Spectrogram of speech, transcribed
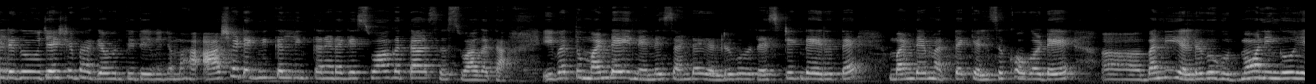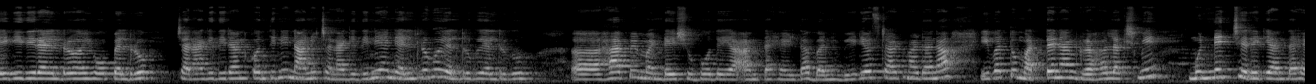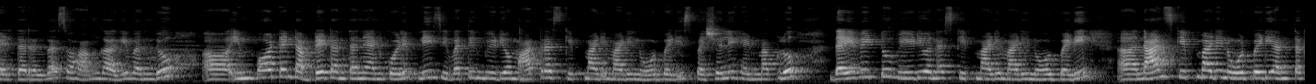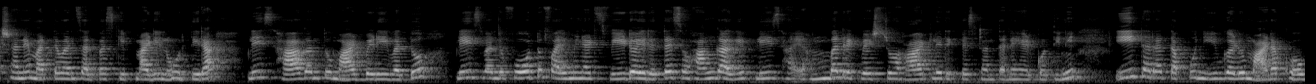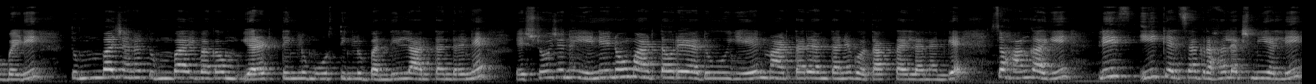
ಎಲ್ರಿಗೂ ಜೈ ಶ್ರೀ ಭಾಗ್ಯವಂತಿ ದೇವಿ ನಮಃ. ಆಶಾ technical link ಕನ್ನಡಗೆ ಸ್ವಾಗತ, ಸುಸ್ವಾಗತ. ಇವತ್ತು ಮಂಡೇ ನೆನ್ನೆ ಸಂಡೇ ಎಲ್ರಿಗೂ ರೆಸ್ಟಿಂಗ್ ಡೇ ಇರುತ್ತೆ. ಮಂಡೇ ಮತ್ತೆ ಕೆಲ್ಸಕ್ಕೆ ಹೋಗೋ ಡೇ ಬನ್ನಿ ಎಲ್ರಿಗೂ ಗುಡ್ ಮಾರ್ನಿಂಗು ಹೇಗಿದ್ದೀರಾ ಎಲ್ಲರೂ ಐ ಹೋಪ್ ಎಲ್ಲರೂ ಚೆನ್ನಾಗಿದ್ದೀರಾ ಅನ್ಕೊತೀನಿ. ನಾನು ಚೆನ್ನಾಗಿದ್ದೀನಿ. ಆ್ಯಂಡ್ ಎಲ್ರಿಗೂ ಎಲ್ರಿಗೂ ಎಲ್ರಿಗೂ ಹ್ಯಾಪಿ ಮಂಡೇ ಶುಭೋದಯ ಅಂತ ಹೇಳ್ತಾ ಬನ್ನಿ. ವಿಡಿಯೋ ಸ್ಟಾರ್ಟ್ ಮಾಡೋಣ. ಇವತ್ತು ಮತ್ತೆ ನಾನು ಗೃಹಲಕ್ಷ್ಮಿ. ಮುನ್ನೆಚ್ಚರಿಕೆ ಅಂತ ಹೇಳ್ತಾರಲ್ವ? ಸೊ ಹಾಗಾಗಿ ಒಂದು ಇಂಪಾರ್ಟೆಂಟ್ ಅಪ್ಡೇಟ್ ಅಂತಲೇ ಅಂದ್ಕೊಳ್ಳಿ ಪ್ಲೀಸ್ ಇವತ್ತಿನ ವಿಡಿಯೋ ಮಾತ್ರ ಸ್ಕಿಪ್ ಮಾಡಿ ಮಾಡಿ ನೋಡಬೇಡಿ. ಸ್ಪೆಷಲಿ ಹೆಣ್ಮಕ್ಳು, ದಯವಿಟ್ಟು ವಿಡಿಯೋನ ಸ್ಕಿಪ್ ಮಾಡಿ ಮಾಡಿ ನೋಡಬೇಡಿ. ನಾನು ಸ್ಕಿಪ್ ಮಾಡಿ ನೋಡಬೇಡಿ ಅಂದ ತಕ್ಷಣ ಮತ್ತೆ ಒಂದು ಸ್ವಲ್ಪ ಸ್ಕಿಪ್ ಮಾಡಿ ನೋಡ್ತೀರಾ? ಪ್ಲೀಸ್ ಹಾಗಂತೂ ಮಾಡಬೇಡಿ ಇವತ್ತು. ಪ್ಲೀಸ್ ಒಂದು four to five minutes video ಇರುತ್ತೆ. ಸೊ ಹಾಗಾಗಿ please humble request heartly request ಅಂತಲೇ ಹೇಳ್ಕೊತೀನಿ. ಈ ಥರ ತಪ್ಪು ನೀವುಗಳು ಮಾಡೋಕ್ಕೆ ಹೋಗಬೇಡಿ. ತುಂಬ ಜನ ತುಂಬ ಇವಾಗ ತಿಂಗಳು, ಮೂರು ತಿಂಗಳು ಬಂದಿಲ್ಲ ಅಂತಂದ್ರೇ ಎಷ್ಟೋ ಜನ ಏನೇನೋ ಮಾಡ್ತವ್ರೆ, ಅದು ಏನು ಮಾಡ್ತಾರೆ ಅಂತಲೇ ಗೊತ್ತಾಗ್ತಾ ಇಲ್ಲ ನನಗೆ. ಸೊ ಹಾಗಾಗಿ ಪ್ಲೀಸ್ ಈ ಕೆಲಸ ಗೃಹಲಕ್ಷ್ಮಿಯಲ್ಲಿ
